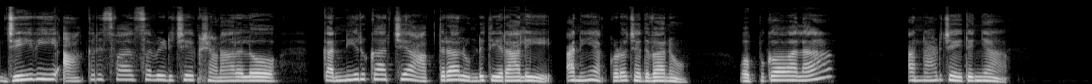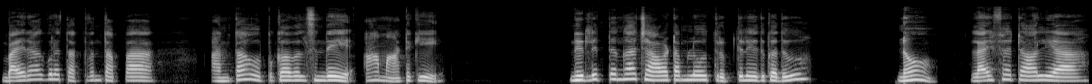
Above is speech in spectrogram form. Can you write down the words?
జీవి ఆఖరి శ్వాస విడిచే క్షణాలలో కన్నీరు కార్చే ఆప్తరాలుండి తీరాలి అని ఎక్కడో చదివాను. ఒప్పుకోవాలా? అన్నాడు చైతన్య. బైరాగుల తత్వం తప్ప అంతా ఒప్పుకోవాల్సిందే ఆ మాటకి. నిర్లిప్తంగా చావటంలో తృప్తి లేదు కదూ? నో లైఫ్ ఎట్ ఆల్ యా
